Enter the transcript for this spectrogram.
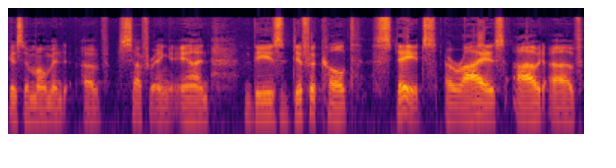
is a moment of suffering. And these difficult states arise out of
